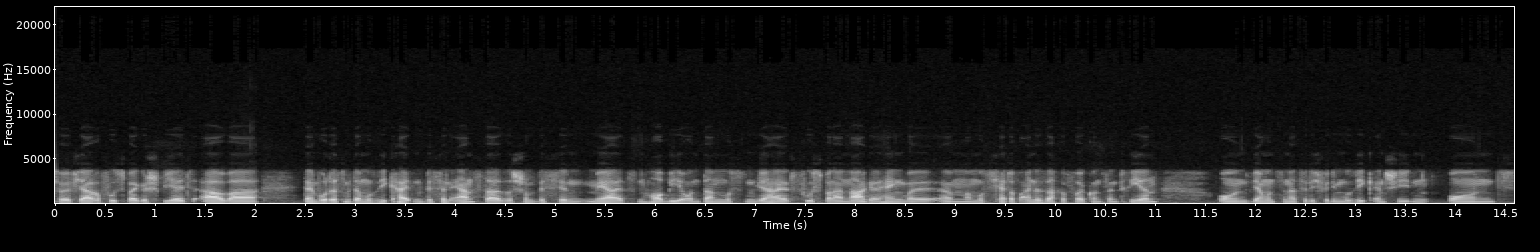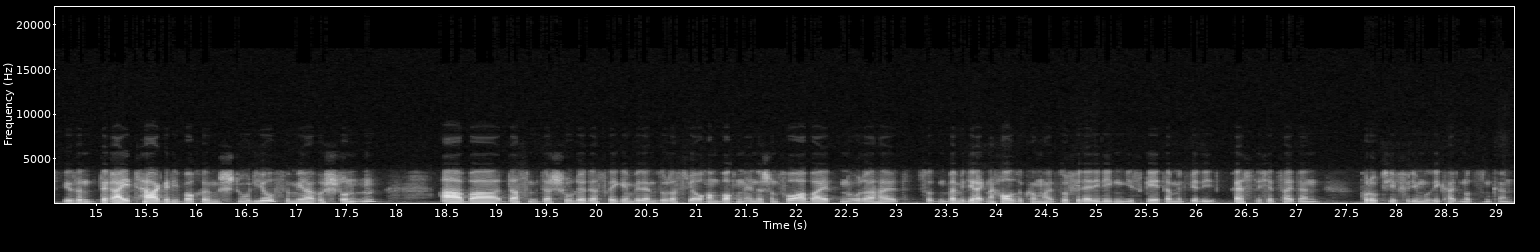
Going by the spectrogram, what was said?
zwölf Jahre Fußball gespielt, aber dann wurde es mit der Musik halt ein bisschen ernster, also schon ein bisschen mehr als ein Hobby und dann mussten wir halt Fußball an Nagel hängen, weil ähm, man muss sich halt auf eine Sache voll konzentrieren. Und wir haben uns dann natürlich für die Musik entschieden und wir sind drei Tage die Woche im Studio für mehrere Stunden aber das mit der Schule, das regeln wir dann so, dass wir auch am Wochenende schon vorarbeiten oder halt, wenn wir direkt nach Hause kommen, halt so viel erledigen, wie es geht, damit wir die restliche Zeit dann produktiv für die Musik halt nutzen können.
